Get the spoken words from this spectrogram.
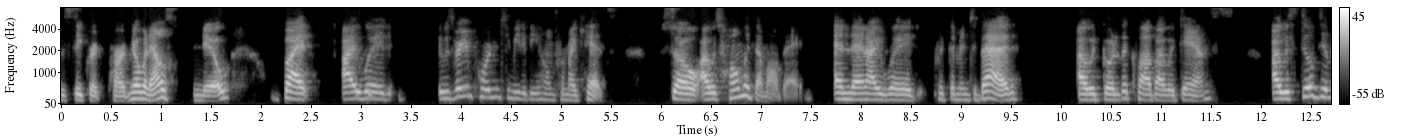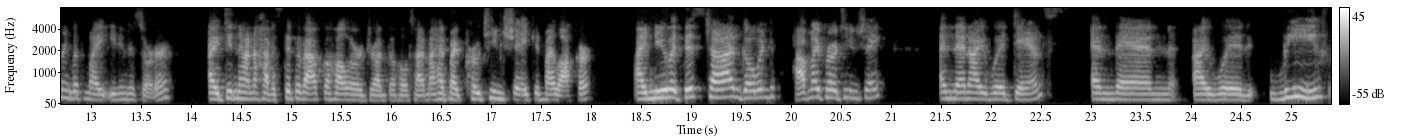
the secret part. No one else knew. But I would, it was very important to me to be home for my kids. So I was home with them all day. And then I would put them into bed. I would go to the club. I would dance. I was still dealing with my eating disorder. I didn't want to have a sip of alcohol or a drug the whole time. I had my protein shake in my locker. I knew at this time go and have my protein shake. And then I would dance. And then I would leave,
